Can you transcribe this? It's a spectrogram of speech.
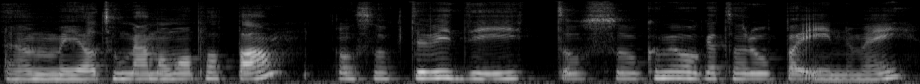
Eh, Men jag tog med mamma och pappa och så åkte vi dit och så kom jag ihåg att de ropade in mig.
